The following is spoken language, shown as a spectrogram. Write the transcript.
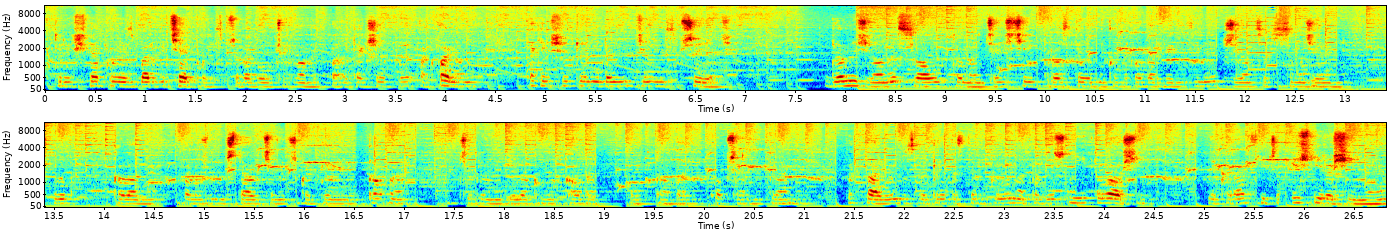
w których światło jest barwy ciepłej z przewagą czerwonych fal. Także w akwarium takie oświetlenie będzie im sprzyjać. Glony zielone są to najczęściej proste, jednokomórkowe organizmy żyjące samodzielnie lub w koloniach o różnym kształcie, np. glony łupkowe czy glony wielokomórkowe, lub obszerne plany w akwarium zwykle występują na powierzchni roślin, dekoracji, czy jeśli rośliny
